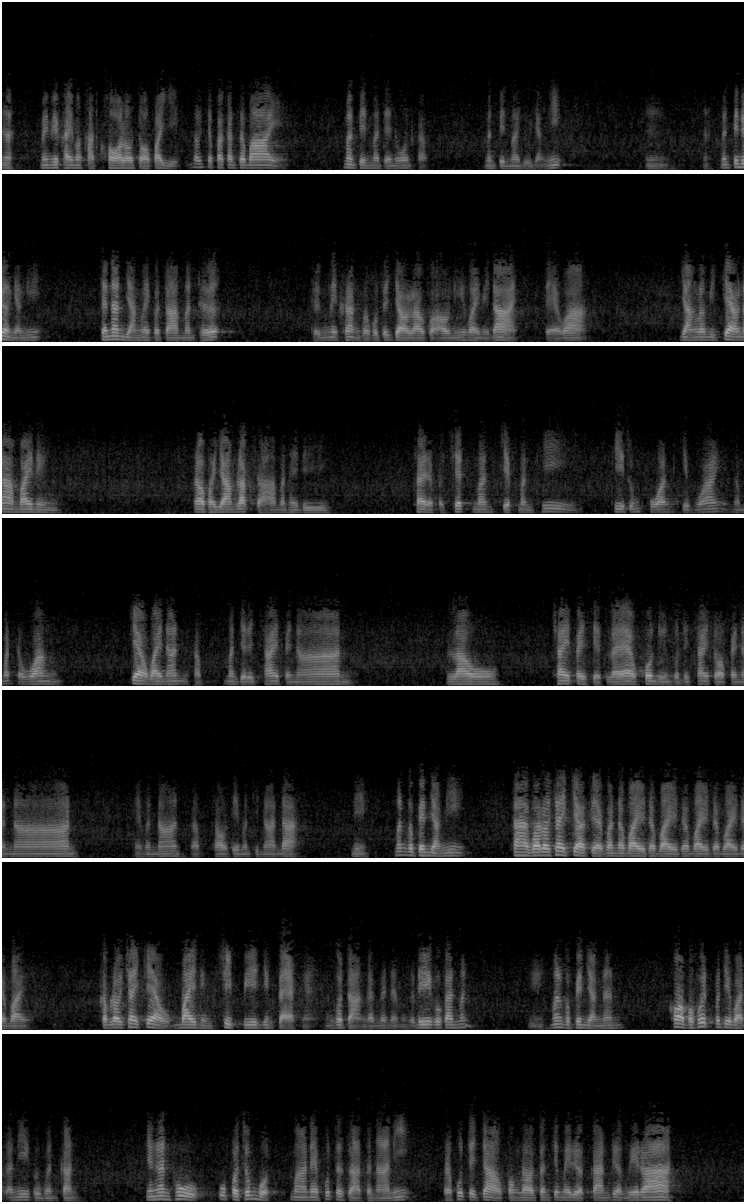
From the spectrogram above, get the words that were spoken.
นะไม่มีใครมาขัดคอเราต่อไปอีก เราจะพากันสบาย มันเป็นมาแต่โน้นครับ มันเป็นมาอยู่อย่างนี้ อืมมันเป็นเรื่องอย่างนี้ ฉะนั้นอย่างไรก็ตามมันเถอะ ถึงในครั้งพระพุทธเจ้าเราก็เอานี้ไว้ไม่ได้ แต่ว่าอย่างเรามีแก้วน้ำใบหนึ่ง เราพยายามรักษามันให้ดี ใช่แล้วก็เช็ดมันเจ็บมันที่ที่สมควรเก็บไว้ระมัดระวัง แก้วใบนั้นครับ มันจะได้ใช้ไปนาน เราใช้ไปเสร็จแล้ว คนอื่นก็ได้ใช้ต่อไปนานๆให้มันนานครับเท่าที่มันที่นานได้ นี่ มันก็เป็นอย่างนี้ ถ้าหากว่าเราใช้แก้วแตกวันละใบละใบละใบละใบละใบกับเราใช้แก้วใบหนึ่งสิบปีจึงแตกเนี่ย มันก็ต่างกันไหมเนี่ยมันก็ดีกว่ากันไหมมันก็เป็นอย่างนั้น ข้อประพฤติปฏิบัติอันนี้ก็เหมือนกัน อย่างนั้นผู้อุปสมบทมาในพุทธศาสนานี้ พระพุทธเจ้าของเราท่านจึงไม่เลือกการเลือกเวลา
